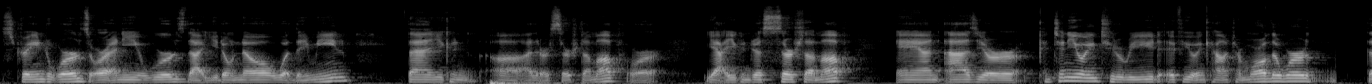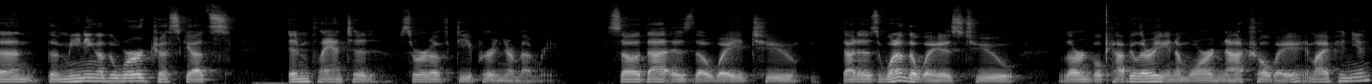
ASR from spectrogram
strange words or any words that you don't know what they mean, then you can uh, either search them up or yeah, you can just search them up and as you're continuing to read, if you encounter more of the word, then the meaning of the word just gets implanted sort of deeper in your memory. So that is the way to, that is one of the ways to learn vocabulary in a more natural way, in my opinion.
